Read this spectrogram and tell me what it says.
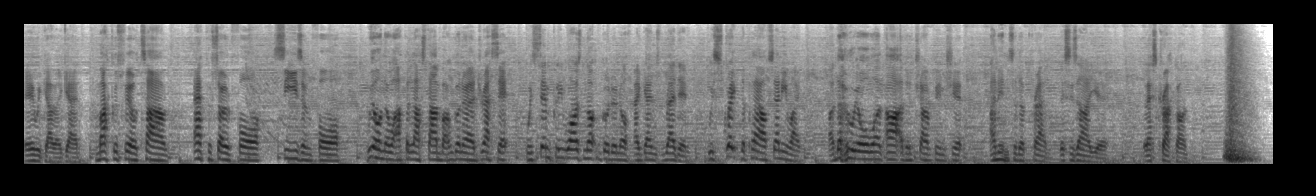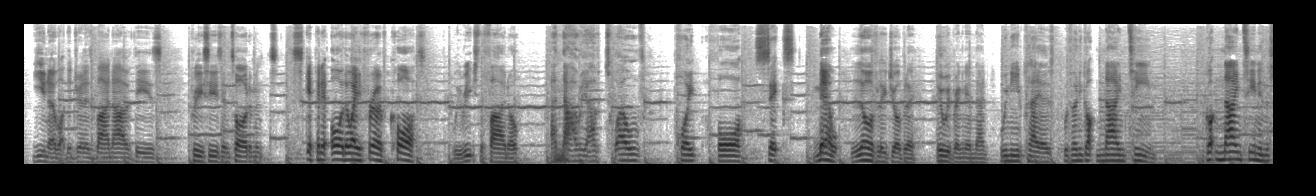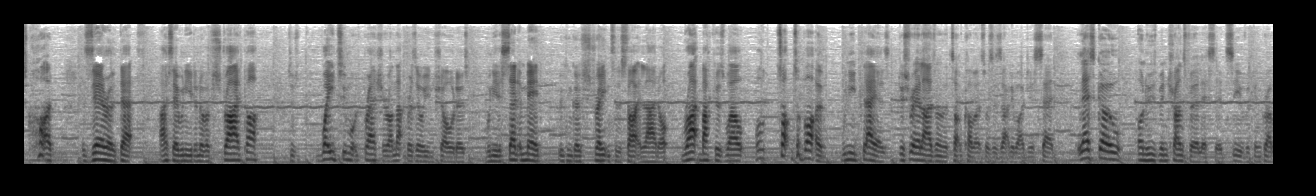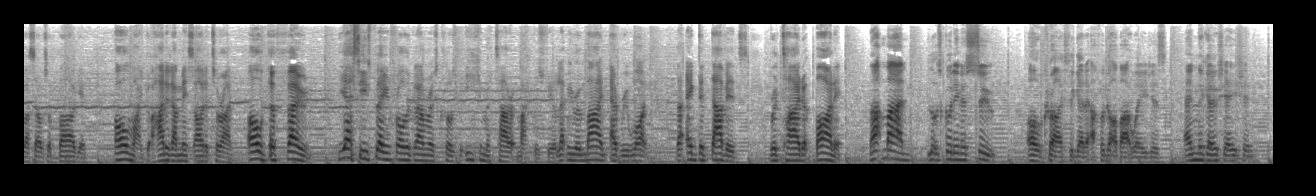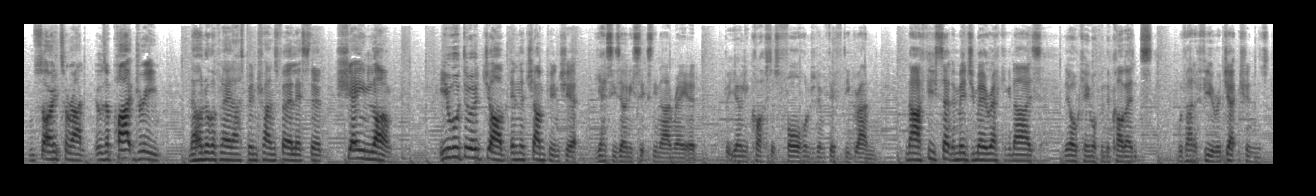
Here we go again. Macclesfield Town, episode 4, season 4. We all know what happened last time, but I'm going to address it. We simply was not good enough against Reading. We scraped the playoffs anyway. I know we all want out of the championship and into the Prem. This is our year. Let's crack on. You know what the drill is by now of these pre-season tournaments. Skipping it all the way through, of course. We reached the final, and now we have 12.46 mil. Lovely jubbly. Who we bringing in then? We need players. We've only got 19. We've got 19 in the squad. Zero depth. I say we need another striker. Just way too much pressure on that Brazilian shoulders. We need a centre mid who can go straight into the starting lineup. Right back as well. Well, top to bottom, we need players. Just realised one of the top comments was exactly what I just said. Let's go on who's been transfer listed. See if we can grab ourselves a bargain. Oh my god, how did I miss Arda Turan? Oh, the phone. Yes, he's playing for all the glamorous clubs, but he can retire at Macclesfield. Let me remind everyone that Edgar Davids retired at Barnet. That man looks good in a suit. Oh Christ, forget it. I forgot about wages. End negotiation. I'm sorry, Turan. It was a pipe dream. Now another player that's been transfer listed. Shane Long. He will do a job in the championship. Yes, he's only 69 rated, but he only cost us 450 grand. Now, a few centre mids you may recognise. They all came up in the comments. We've had a few rejections.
